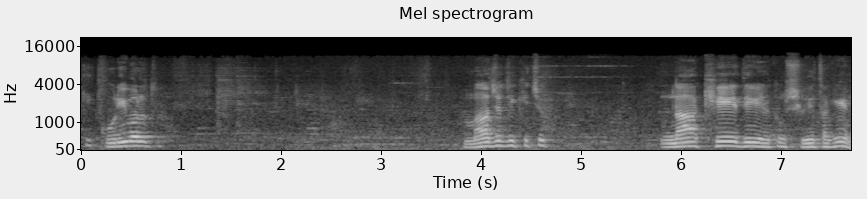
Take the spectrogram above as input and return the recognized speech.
কি করি বলো তো? মা যদি কিছু না খেয়ে দিয়ে এরকম শুয়ে থাকেন,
